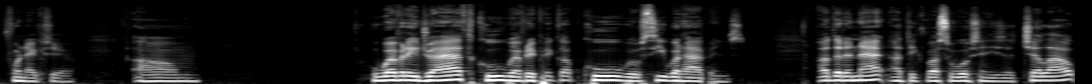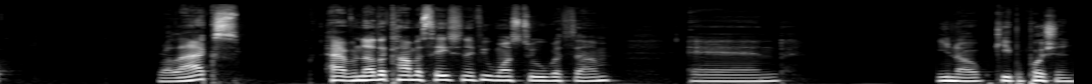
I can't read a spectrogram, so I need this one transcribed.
for next year. Um, whoever they draft, cool. Whoever they pick up, cool. We'll see what happens. Other than that, I think Russell Wilson needs to chill out, relax, have another conversation if he wants to with them, and you know keep it pushing.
